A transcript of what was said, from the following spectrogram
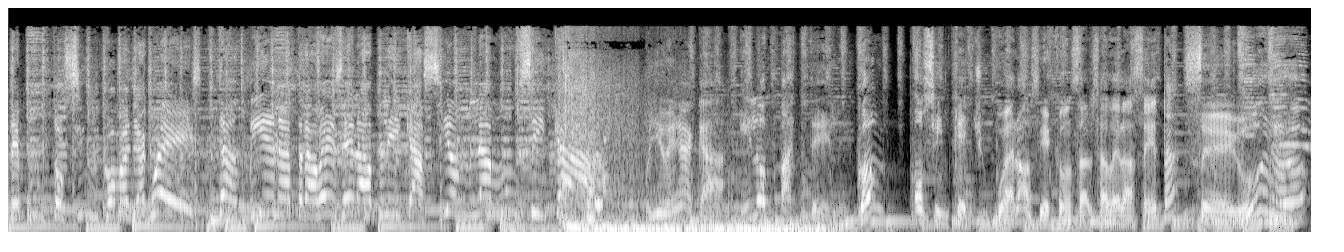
97.5 Mayagüez. También a través de la aplicación La Música. Oye, ven acá. ¿Y los pasteles? ¿Con o sin ketchup? Bueno, si es con salsa de la Z, seguro.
